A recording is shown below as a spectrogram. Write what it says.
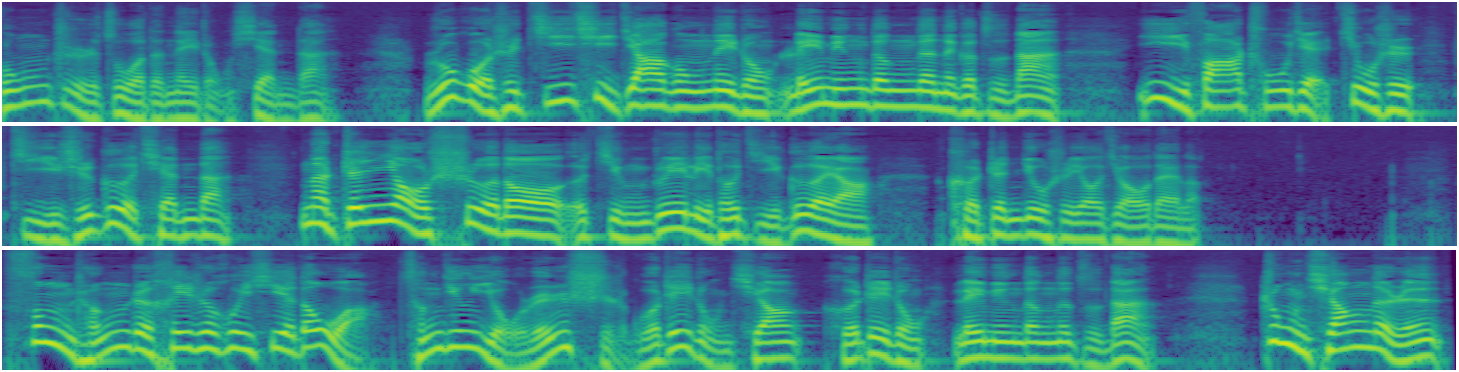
工制作的那种霰弹，如果是机器加工那种雷明灯的那个子弹，一发出去就是几十个铅弹，那真要射到颈椎里头几个呀，可真就是要交代了。凤城这黑社会械斗啊，曾经有人使过这种枪和这种雷明灯的子弹，中枪的人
